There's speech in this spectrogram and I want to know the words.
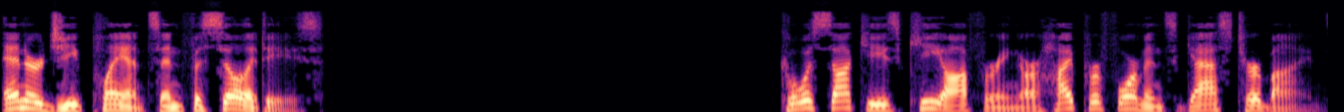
Energy plants and facilities. Kawasaki's key offering are high-performance gas turbines.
